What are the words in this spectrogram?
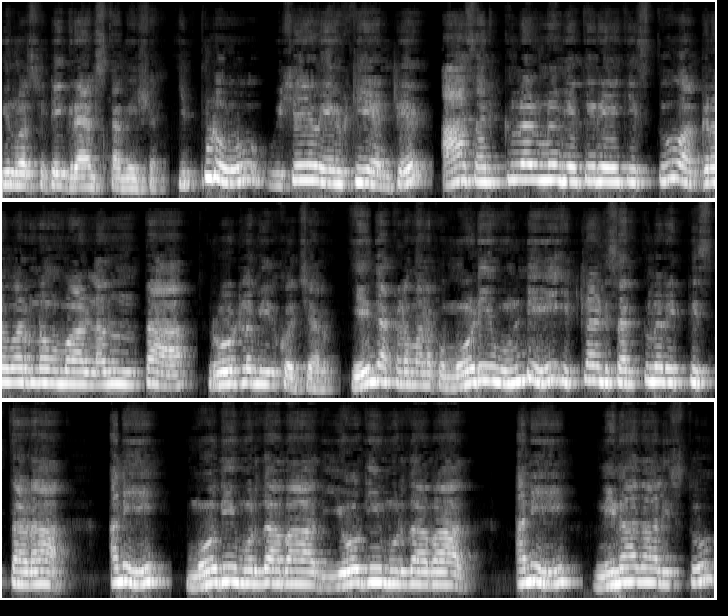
యూనివర్సిటీ గ్రాంట్స్ కమిషన్. ఇప్పుడు విషయం ఏమిటి అంటే ఆ సర్క్యులర్ను వ్యతిరేకిస్తూ అగ్రవర్ణం వాళ్ళంతా రోడ్ల మీదకి వచ్చారు. ఏంది అక్కడ మనకు మోడీ ఉండి ఇట్లాంటి సర్క్యులర్ ఇప్పిస్తాడా అని మోదీ ముర్దాబాద్ యోగి ముర్దాబాద్ అని నినాదాలు ఇస్తూ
